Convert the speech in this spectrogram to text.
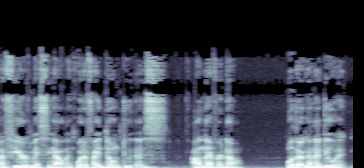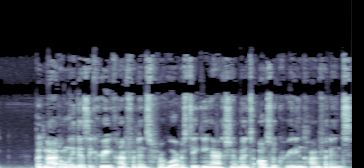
a fear of missing out, like, what if I don't do this? I'll never know. Well, they're going to do it. But not only does it create confidence for whoever's taking action, but it's also creating confidence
